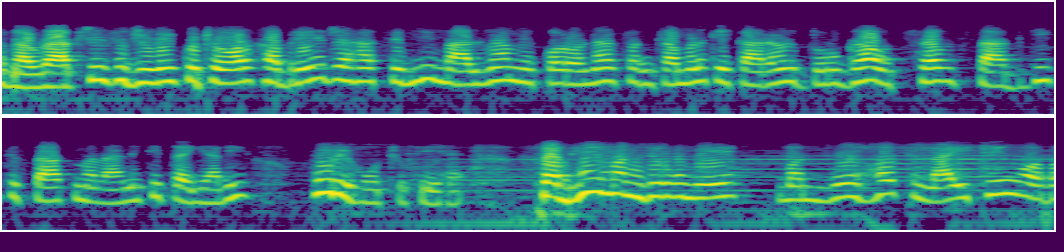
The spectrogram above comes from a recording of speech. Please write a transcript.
तो नवरात्रि से जुड़ी कुछ और खबरें, जहाँ सिवनी मालवा में कोरोना संक्रमण के कारण दुर्गा उत्सव सादगी के साथ मनाने की तैयारी पूरी हो चुकी है। सभी मंदिरों में मनमोहक लाइटिंग और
